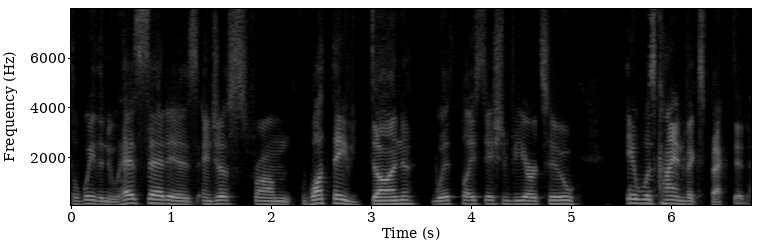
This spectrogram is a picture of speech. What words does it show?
the way the new headset is and just from what they've done with playstation vr 2 it was kind of expected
